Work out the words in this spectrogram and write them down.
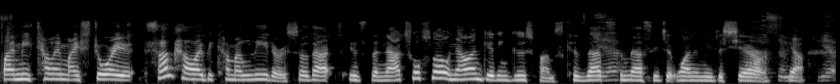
by me telling my story, somehow I become a leader. So that is the natural flow. Now I'm getting goosebumps because that's Yeah. the message it wanted me to share. Awesome. Yeah, Yeah.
